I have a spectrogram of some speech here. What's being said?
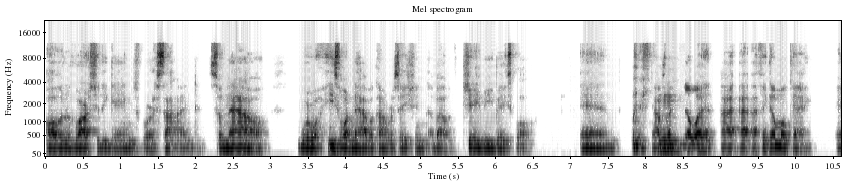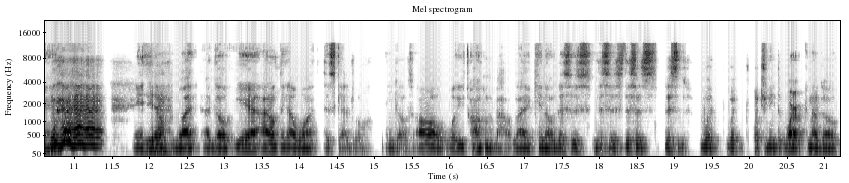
all of the varsity games were assigned. So now we're he's wanting to have a conversation about JV baseball. And I was mm. like, you know what? I, I, I think I'm okay. And, and he yeah. goes, What? I go, Yeah, I don't think I want this schedule. And he goes, Oh, what are you talking about? Like, you know, this is this is this is this is what what what you need to work. And I go,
